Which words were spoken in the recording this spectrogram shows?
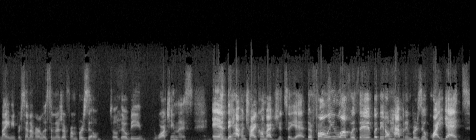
90% of our listeners are from Brazil. So they'll be watching this. And they haven't tried combat jiu-jitsu yet. They're falling in love with it, but they don't have it in Brazil quite yet.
